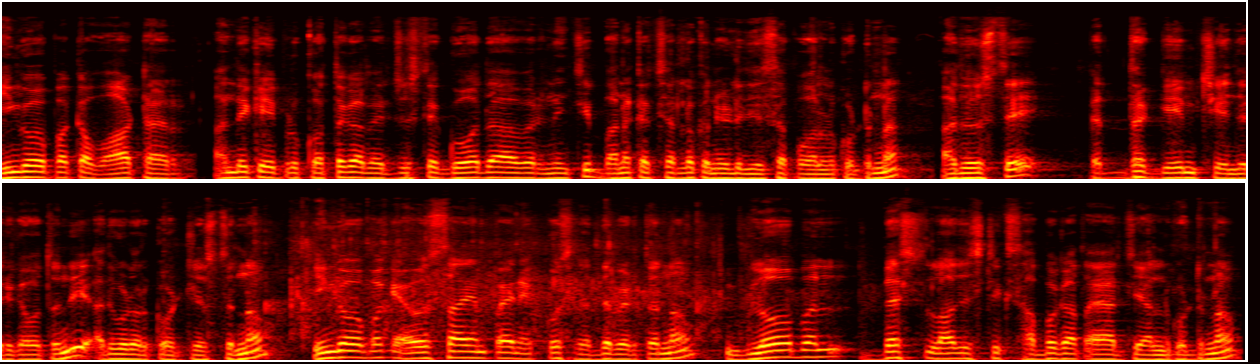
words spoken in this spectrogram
ఇంకో పక్క వాటర్. అందుకే ఇప్పుడు కొత్తగా మీరు చూస్తే గోదావరి నుంచి బనకచర్లకు నీళ్ళు తీసుకుపోవాలనుకుంటున్నా అది వస్తే పెద్ద గేమ్ చేంజర్గా అవుతుంది అది కూడా వర్కౌట్ చేస్తున్నాం. ఇంకో పక్క వ్యవసాయం పైన ఎక్కువ శ్రద్ధ పెడుతున్నాం. గ్లోబల్ బెస్ట్ లాజిస్టిక్స్ హబ్గా తయారు చేయాలనుకుంటున్నాం.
